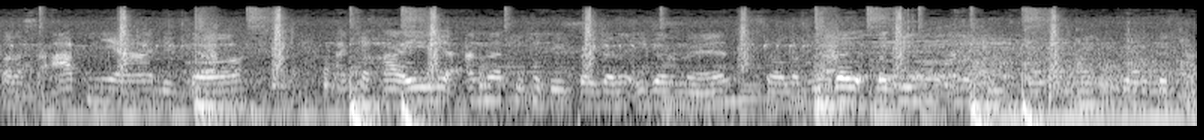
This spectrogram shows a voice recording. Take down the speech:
para sa app niya dito. I ano natin sa paper, ganun i-ganun. So maging, maging ano dito siya.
